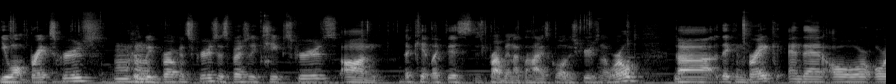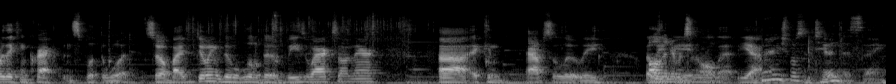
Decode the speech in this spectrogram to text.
you won't break screws because we've broken screws, especially cheap screws on a kit like this. is probably not the highest quality screws in the world. Uh, they can break and then, or or they can crack and split the wood. So by doing the little bit of beeswax on there, uh, it can absolutely All the difference in all that. Yeah. How are you supposed to tune this thing?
